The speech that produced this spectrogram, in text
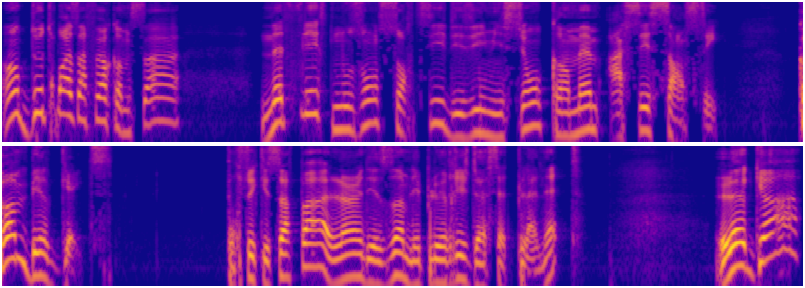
En deux trois affaires comme ça Netflix nous ont sorti des émissions quand même assez sensées comme Bill Gates pour ceux qui ne savent pas l'un des hommes les plus riches de cette planète le gars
